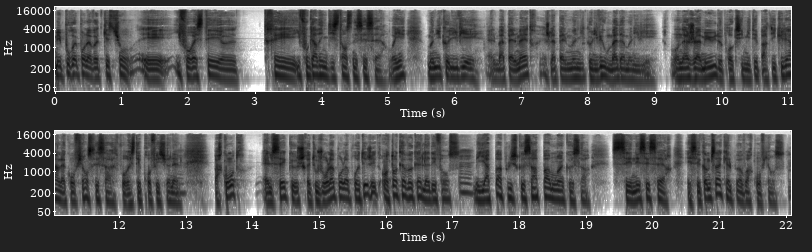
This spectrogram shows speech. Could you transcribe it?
Mais pour répondre à votre question, et il faut rester euh, très, il faut garder une distance nécessaire. Vous voyez, Monique Olivier, elle m'appelle maître, et je l'appelle Monique Olivier ou Madame Olivier. On n'a jamais eu de proximité particulière. La confiance, c'est ça. Il faut rester professionnel. Mm. Par contre, elle sait que je serai toujours là pour la protéger en tant qu'avocat de la défense. Mm. Mais il n'y a pas plus que ça, pas moins que ça. C'est nécessaire. Et c'est comme ça qu'elle peut avoir confiance. Mm.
